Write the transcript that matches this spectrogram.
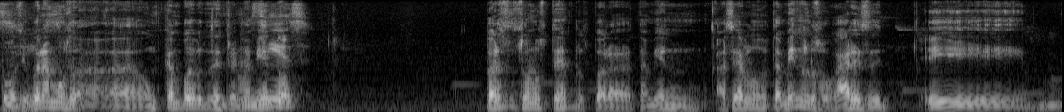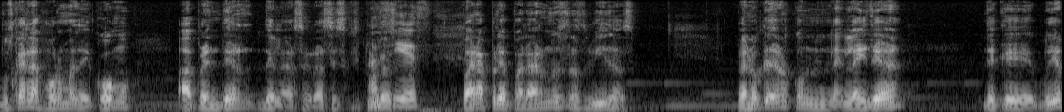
Como si fuéramos a, un campo de entrenamiento. Para eso son los templos, para también hacerlo, también en los hogares, eh, y buscar la forma de cómo aprender de las Sagradas Escrituras. Así es. Para preparar nuestras vidas. Para no quedarnos con la idea de que pues,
